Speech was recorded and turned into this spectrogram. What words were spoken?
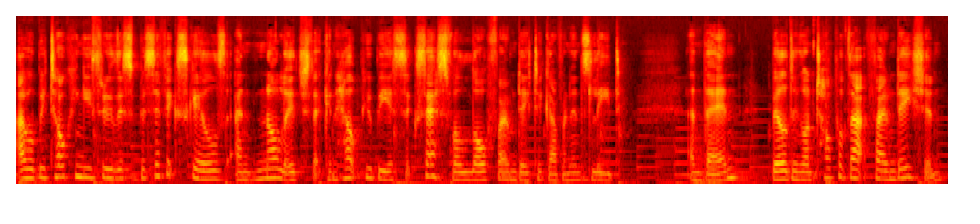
I will be talking you through the specific skills and knowledge that can help you be a successful law firm data governance lead. And then, building on top of that foundation,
